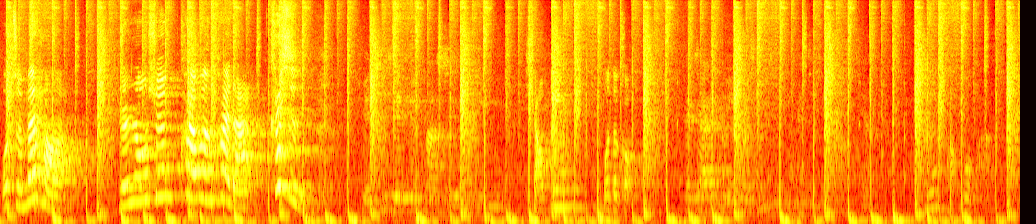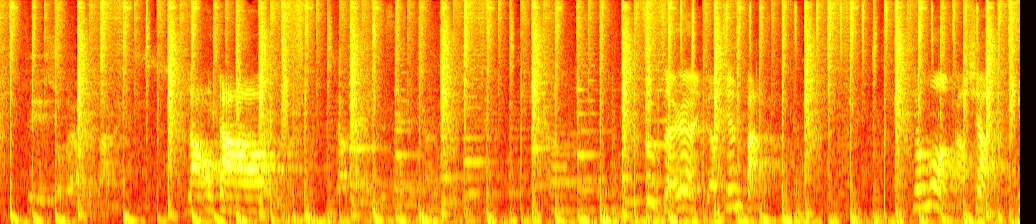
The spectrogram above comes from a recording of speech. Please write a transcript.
我准备好了。任荣轩，快问快答，开始。全世界最怕谁的第一？小兵，我的狗。在家里会因为什么事情吵架？没有吵过吧？最受不了对方的唠叨。交男友的三个条件。呃，负责任，有肩膀，幽默搞笑，嗯，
